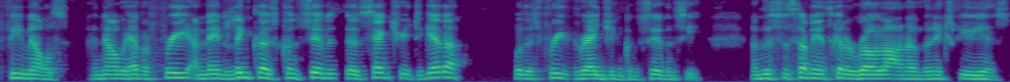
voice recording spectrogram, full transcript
females, and now we have a free, and then link those conserv- the sanctuary together with this free ranging conservancy. And this is something that's going to roll out over the next few years.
